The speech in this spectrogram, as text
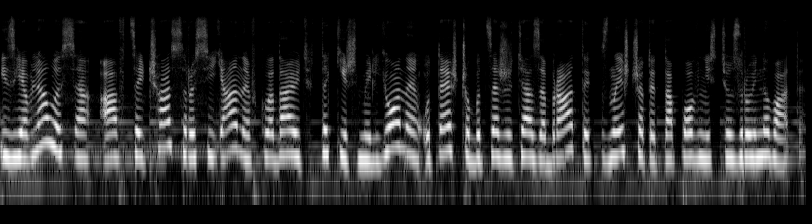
і з'являлося. А в цей час росіяни вкладають такі ж мільйони у те, щоб це життя забрати, знищити та повністю зруйнувати.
